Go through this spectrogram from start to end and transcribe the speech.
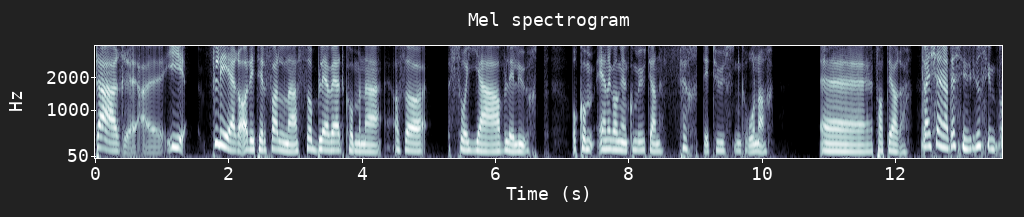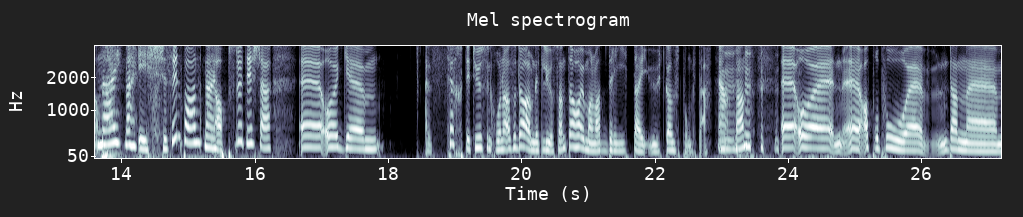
Der eh, I flere av de tilfellene så ble vedkommende altså så jævlig lurt. Og kom, ene gangen kom ut igjen 40 000 kroner eh, fattigere. Du, jeg kjenner at jeg syns ikke noe synd på han. Nei, Nei. ikke synd på han. Nei. Absolutt ikke. Eh, og eh, 40 000 kroner, altså da har han blitt lurt, sant? Da har jo man vært drita i utgangspunktet. Ja. Sant? Eh, og eh, apropos eh, den eh,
